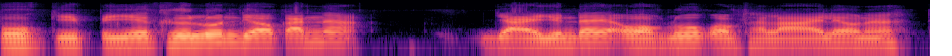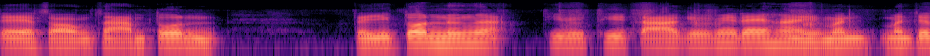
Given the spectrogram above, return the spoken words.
ปลูกกี่ปีคือรุ่นเดียวกันน่ะ ใหญ่จนได้ออกลูกออกทลายแล้วนะ แต่สองสามต้น แต่อีกต้นหนึงอะ ที่ที่ตาแกไม่ได้ให้มันมันจะ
